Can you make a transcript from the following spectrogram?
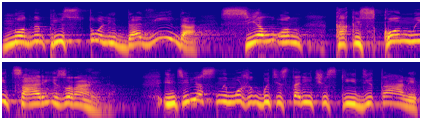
Но на престоле Давида сел он как исконный царь Израиля. Интересны, может быть, исторические детали.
